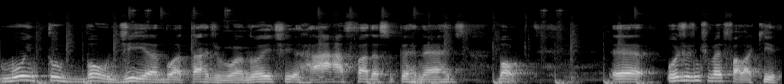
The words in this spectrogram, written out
Muito bom dia, boa tarde, boa noite, Rafa da Super Nerds. Bom, é, hoje a gente vai falar aqui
